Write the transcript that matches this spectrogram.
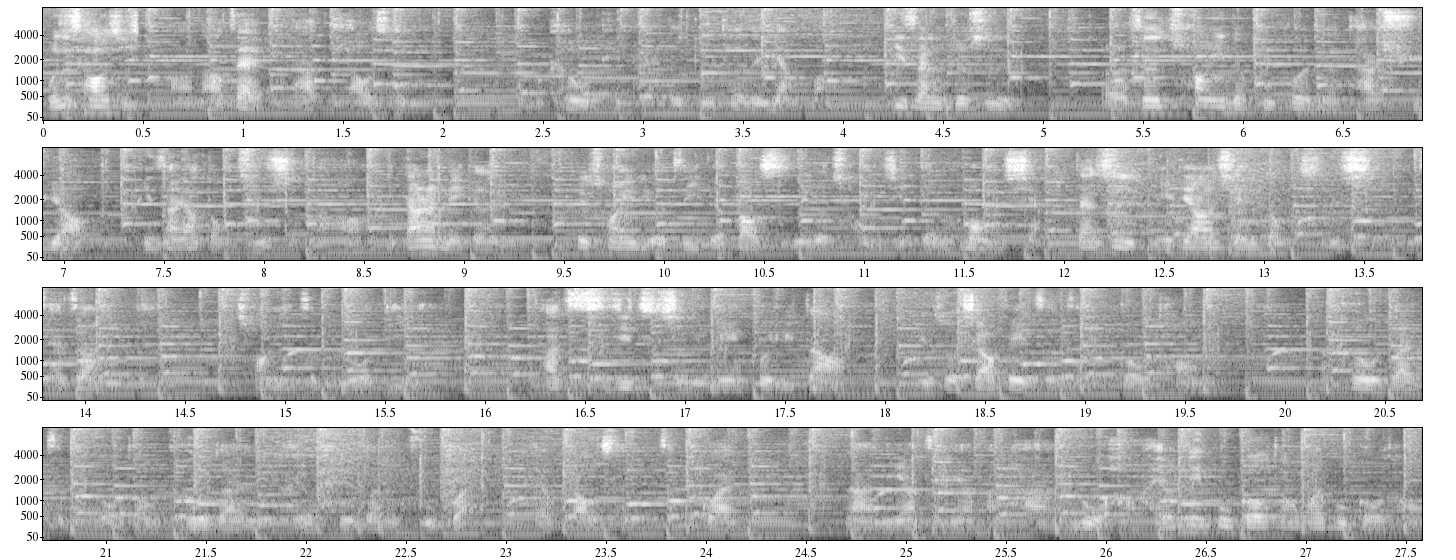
不是抄袭啊，然后再把它调成我们客户品牌的独特的样貌。第三个就是，呃，这个创意的部分呢，它需要平常要懂执行的哈。当然每个人对创意有自己的抱持的一个憧憬跟梦想，但是你一定要先懂执行，你才知道你的创意怎么落地。它实际执行里面会遇到，比如说消费者怎么沟通，那客户端怎么沟通，客户端还有客户端的主管，还有高层长官，那你要怎么样把它落好？还有内部沟通、外部沟通。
